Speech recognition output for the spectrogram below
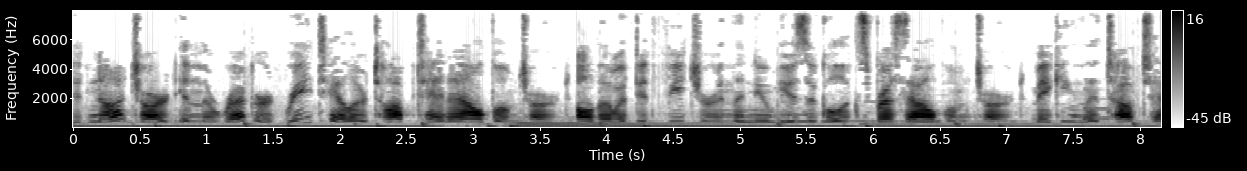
did not chart in the record retailer top 10 album chart, although it did feature in the New Musical Express album chart, making the top 10.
